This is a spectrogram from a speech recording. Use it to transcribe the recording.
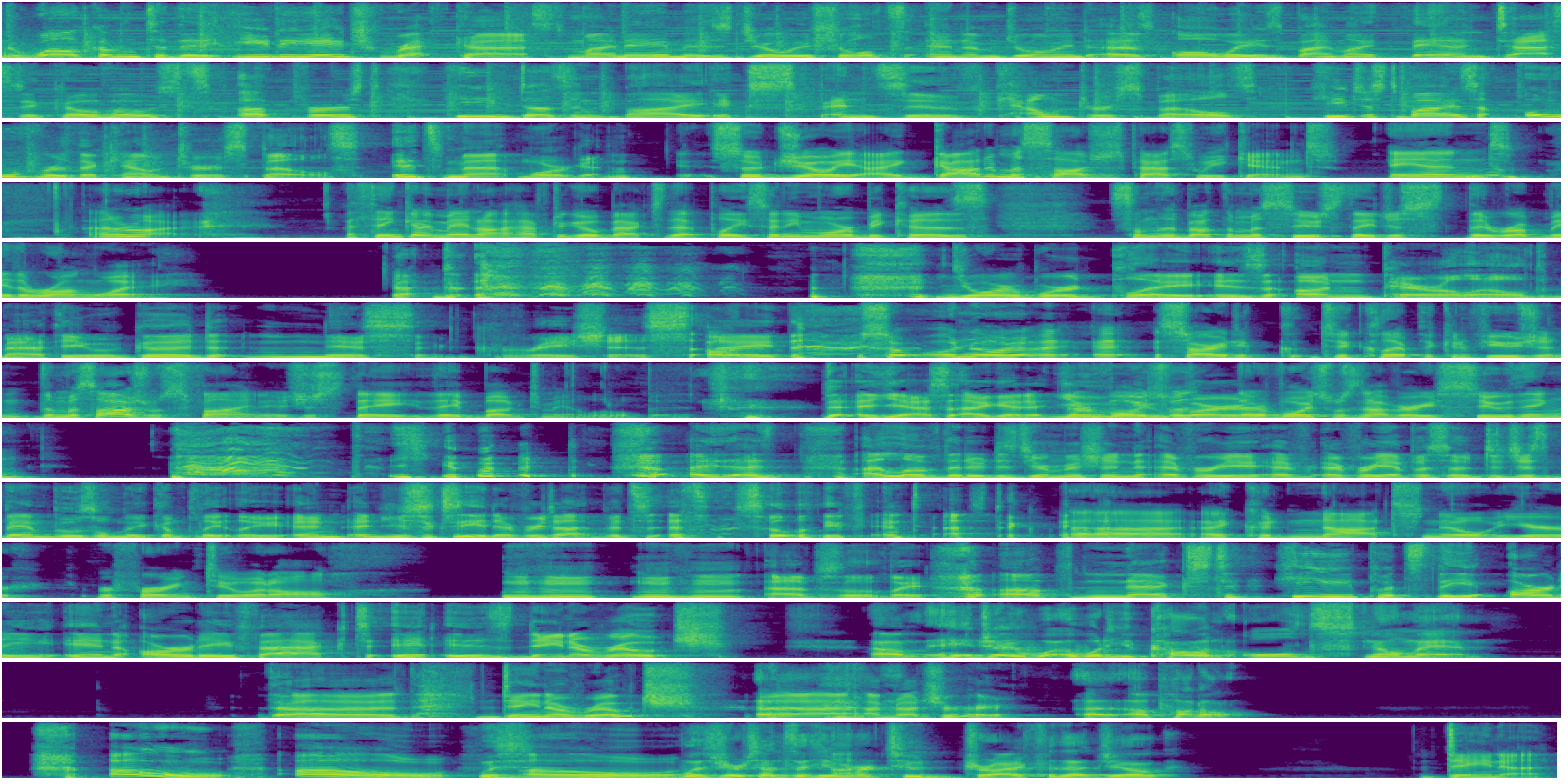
and welcome to the EDH Recast. My name is Joey Schultz, and I'm joined, as always, by my fantastic co hosts. Up first, he doesn't buy expensive counter spells, he just buys over the counter spells. It's Matt Morgan. So, Joey, I got a massage this past weekend, and hmm. I don't know. I think I may not have to go back to that place anymore because something about the masseuse, they just, they rubbed me the wrong way. Your wordplay is unparalleled, Matthew. Goodness gracious! Oh, I so oh, no, no uh, sorry to, to clear up the confusion. The massage was fine. It's just they they bugged me a little bit. yes, I get it. Their You- voice you was are- their voice was not very soothing. you I, I, I love that it is your mission every every episode to just bamboozle me completely, and, and you succeed every time. It's it's absolutely fantastic. Uh, I could not know what you're referring to at all. Mm-hmm, mm-hmm, absolutely. Up next, he puts the arty in artifact. It is Dana Roach. Um, hey, Jay, what, what do you call an old snowman? Uh, Dana Roach? Uh, I'm not sure. A, a puddle. Oh, oh, Was- oh, Was your sense of humor too dry for that joke? Dana,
